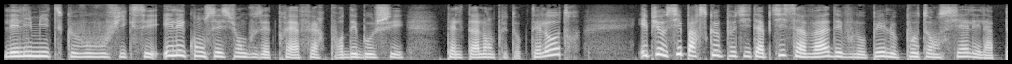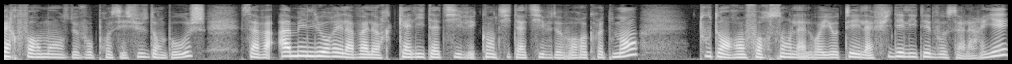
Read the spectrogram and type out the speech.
les limites que vous vous fixez et les concessions que vous êtes prêt à faire pour débaucher tel talent plutôt que tel autre. Et puis aussi parce que petit à petit, ça va développer le potentiel et la performance de vos processus d'embauche. Ça va améliorer la valeur qualitative et quantitative de vos recrutements tout en renforçant la loyauté et la fidélité de vos salariés,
